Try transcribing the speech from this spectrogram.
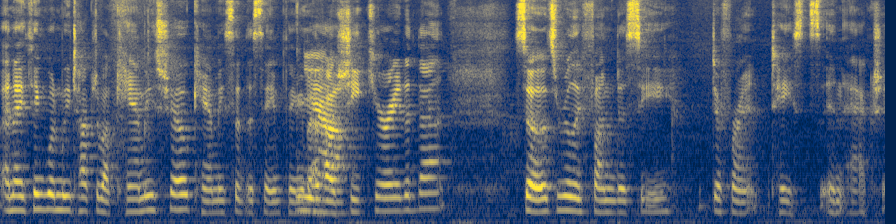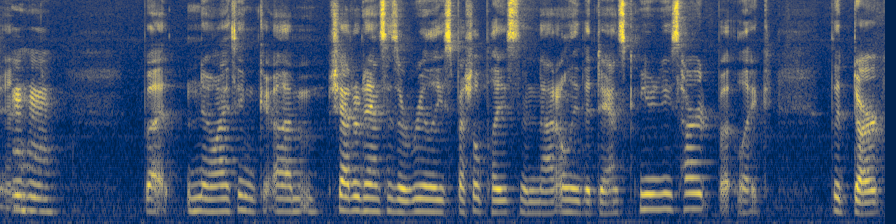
And I think when we talked about Cammy's show, Cammy said the same thing about how she curated that. So it's really fun to see different tastes in action. Mm-hmm. But no, I think um, Shadow Dance has a really special place in not only the dance community's heart, but like the dark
